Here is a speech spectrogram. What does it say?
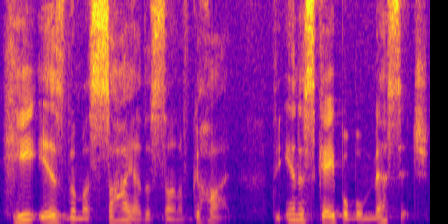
he is the Messiah, the Son of God, the inescapable message.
